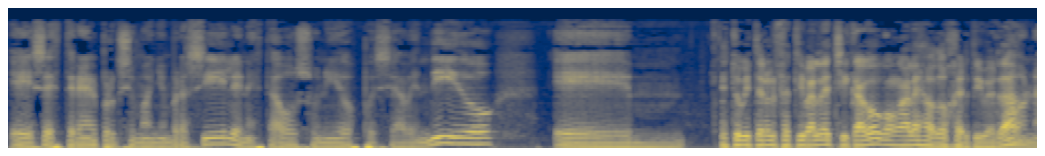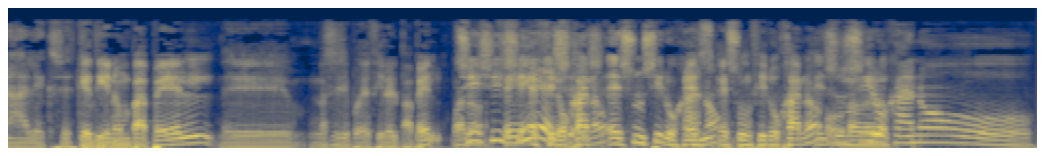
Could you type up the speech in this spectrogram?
Eh, se estrena el próximo año en Brasil. En Estados Unidos, pues se ha vendido. Eh, Estuviste en el Festival de Chicago con Alex O'Doherty, ¿verdad? Con Alex. que tiene un papel, eh, no sé si puede decir el papel. Bueno, sí, sí, sí. es cirujano. Es, es un cirujano. Es, un cirujano. Es un cirujano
